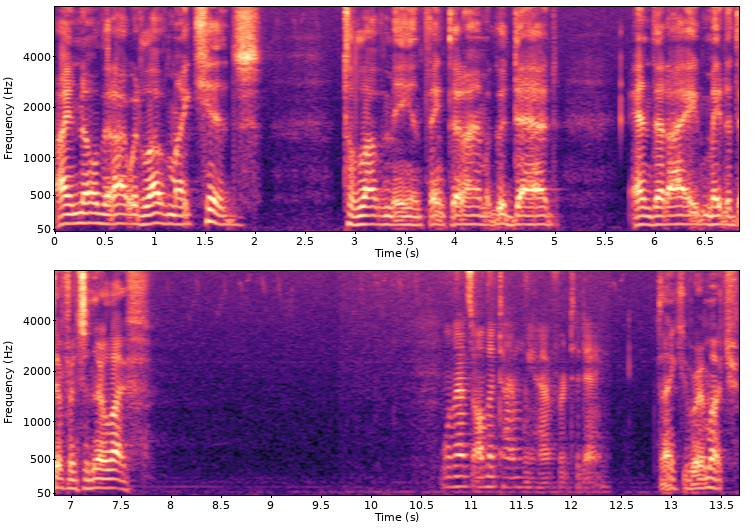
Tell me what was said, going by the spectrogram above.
I know that I would love my kids to love me and think that I am a good dad and that I made a difference in their life. Well, that's all the time we have for today. Thank you very much.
